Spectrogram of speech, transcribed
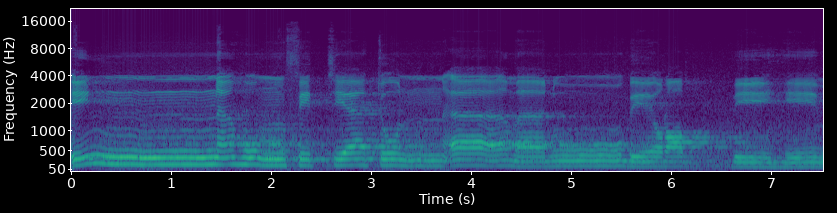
إنهم فتية آمنوا بربهم.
